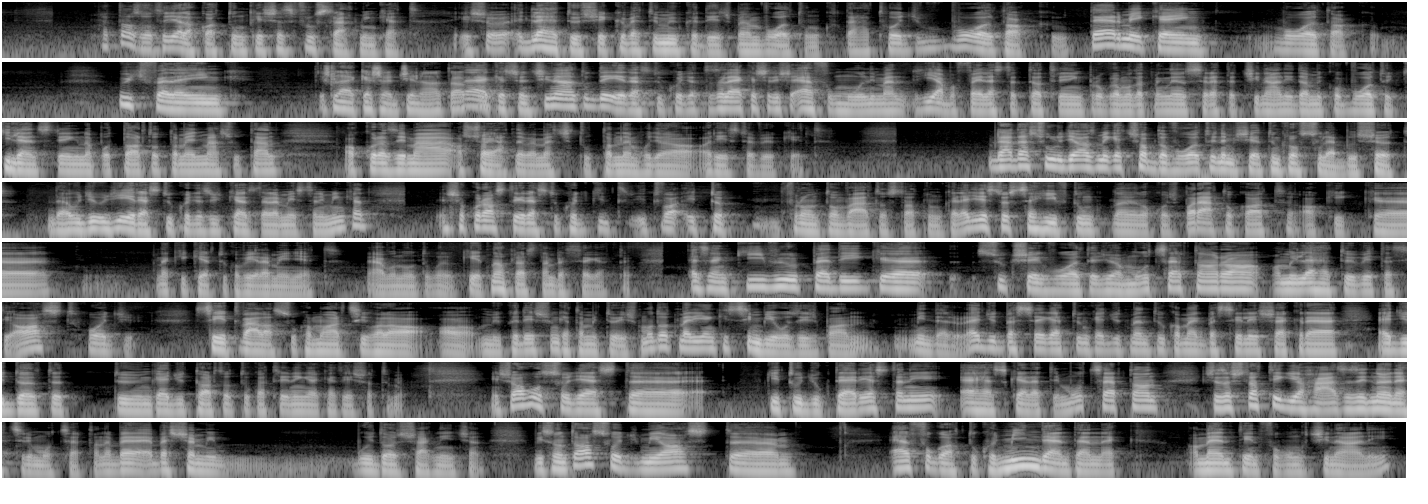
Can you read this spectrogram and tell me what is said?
Hát az volt, hogy elakadtunk, és ez frusztrált minket. És egy lehetőségkövető működésben voltunk. Tehát, hogy voltak termékeink, voltak ügyfeleink, és lelkesen csináltak. Lelkesen csináltuk, de éreztük, hogy az a lelkesedés el fog múlni, mert hiába fejlesztette a tréningprogramodat, meg nagyon szeretett csinálni, de amikor volt, hogy kilenc tréningnapot tartottam egymás után, akkor azért már a saját nevemet se tudtam, nem hogy a, a résztvevőkét. Ráadásul ugye az még egy csapda volt, hogy nem is éltünk rosszul ebből, sőt. De úgy, úgy éreztük, hogy ez úgy kezd elemészteni minket. És akkor azt éreztük, hogy itt, itt, itt több fronton változtatnunk kell. Egyrészt összehívtunk nagyon okos barátokat, akik eh, nekik kértük a véleményét. Elvonultunk két napra, aztán beszélgettünk. Ezen kívül pedig eh, szükség volt egy olyan módszertanra, ami lehetővé teszi azt, hogy szétválasszuk a Marcival a, a működésünket, amit ő is mondott, mert ilyen kis szimbiózisban mindenről együtt beszélgettünk, együtt mentünk a megbeszélésekre, együtt döltöttünk, együtt tartottuk a tréningeket, és a többi. És ahhoz, hogy ezt eh, ki tudjuk terjeszteni, ehhez kellett egy módszertan, és ez a stratégiaház, ez egy nagyon egyszerű módszertan, ebbe, ebbe semmi újdonság nincsen. Viszont az, hogy mi azt eh, elfogadtuk, hogy mindent ennek a mentén fogunk csinálni,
